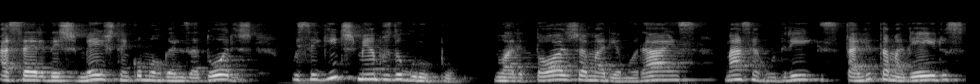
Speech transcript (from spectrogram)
A série deste mês tem como organizadores os seguintes membros do grupo: Noale Toja, Maria Moraes, Márcia Rodrigues, Talita Malheiros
